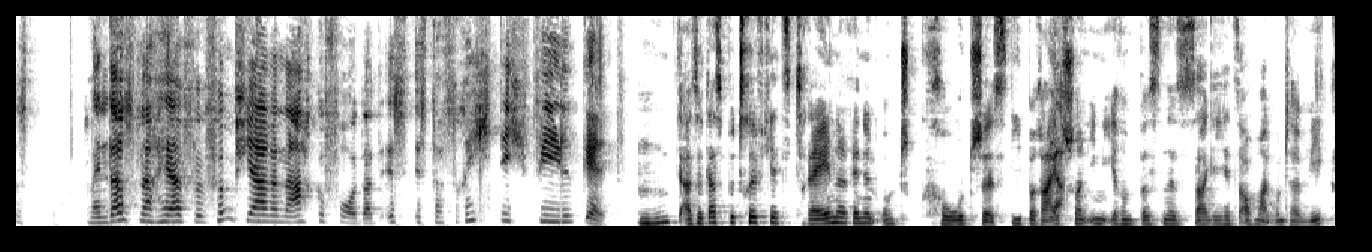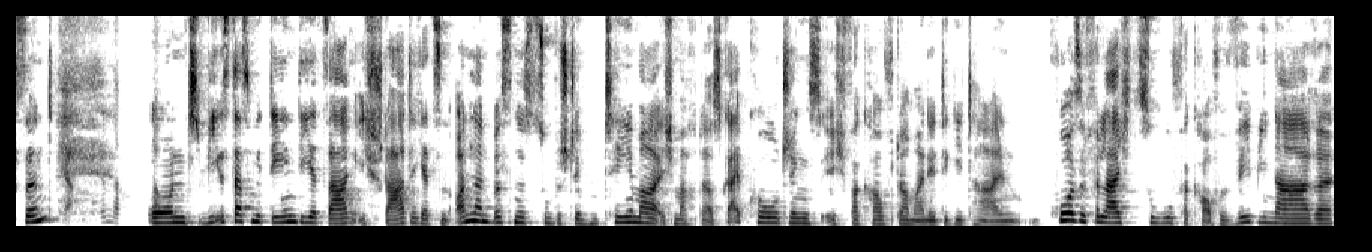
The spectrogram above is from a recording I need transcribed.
ist, wenn das nachher für fünf Jahre nachgefordert ist, ist das richtig viel Geld. Mhm. Also das betrifft jetzt Trainerinnen und Coaches, die bereits ja. schon in ihrem Business, sage ich jetzt auch mal, unterwegs sind. Ja, genau. Und wie ist das mit denen, die jetzt sagen, ich starte jetzt ein Online-Business zu einem bestimmten Thema, ich mache da Skype-Coachings, ich verkaufe da meine digitalen Kurse vielleicht zu, verkaufe Webinare.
